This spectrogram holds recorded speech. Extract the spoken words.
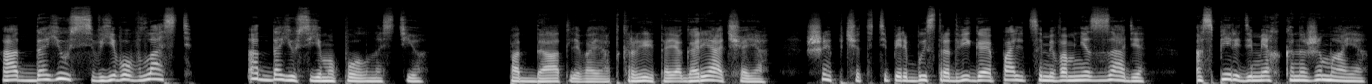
А отдаюсь в его власть, отдаюсь ему полностью. Податливая, открытая, горячая, шепчет, теперь быстро двигая пальцами во мне сзади, а спереди мягко нажимая.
